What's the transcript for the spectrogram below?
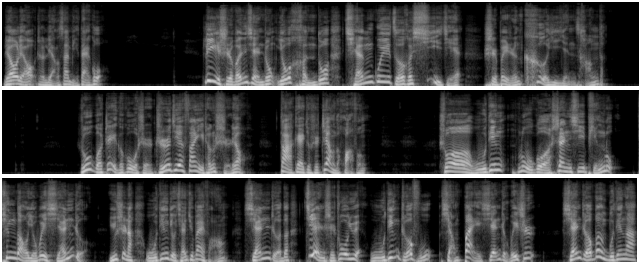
寥寥这两三笔带过。历史文献中有很多潜规则和细节是被人刻意隐藏的。如果这个故事直接翻译成史料，大概就是这样的画风：说武丁路过山西平陆，听到有位贤者。于是呢，武丁就前去拜访贤者的见识卓越，武丁折服，想拜贤者为师。贤者问武丁啊：“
